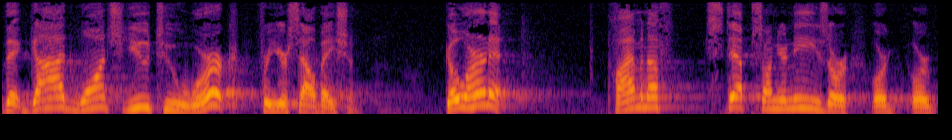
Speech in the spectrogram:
that God wants you to work for your salvation. Go earn it. Climb enough steps on your knees or, or, or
